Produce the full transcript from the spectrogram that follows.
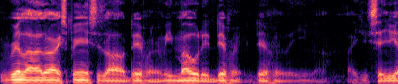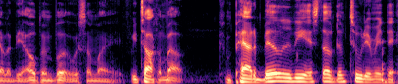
realize our experience is all different. We molded different differently. You know, like you said you gotta be open book with somebody. If we talking about compatibility and stuff, them two different things.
